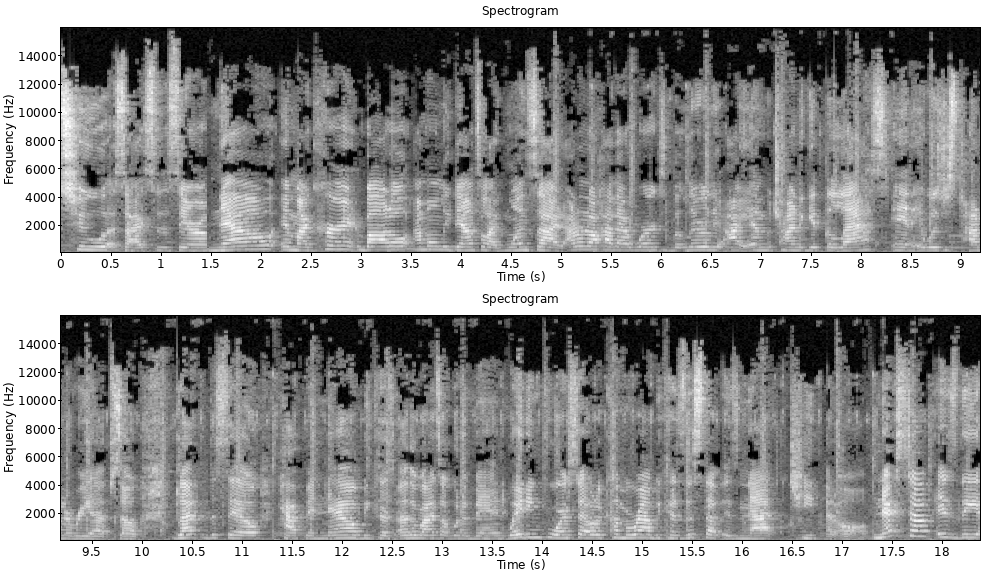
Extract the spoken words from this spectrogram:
two sides to the serum. Now in my current bottle I'm only down to like one side. I don't know how that works but literally I am trying to get the last and it was just time to re-up. So glad that the sale happened now because otherwise I would have been waiting for a sale to come around because this stuff is not cheap at all. Next up is the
